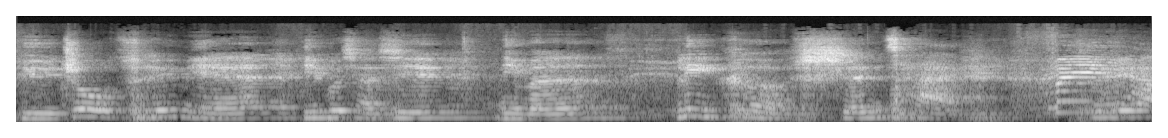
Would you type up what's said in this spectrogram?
宇宙催眠，一不小心你们。立刻神采飞扬，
